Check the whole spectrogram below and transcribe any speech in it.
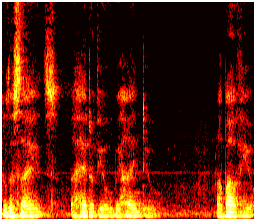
To the sides, ahead of you, behind you, above you,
